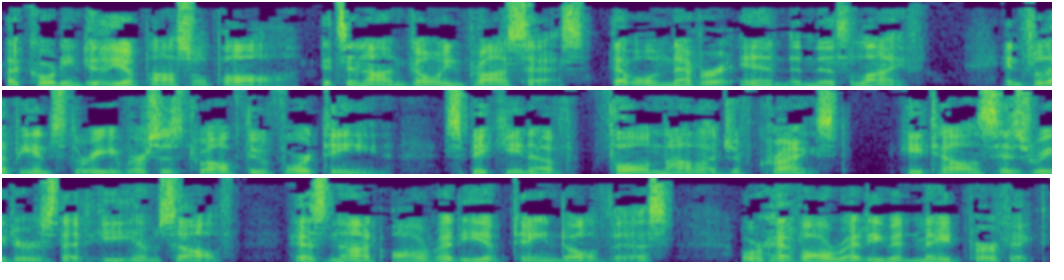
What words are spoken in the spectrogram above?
According to the apostle Paul, it's an ongoing process that will never end in this life. In Philippians 3 verses 12 through 14, speaking of full knowledge of Christ, he tells his readers that he himself has not already obtained all this, or have already been made perfect,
